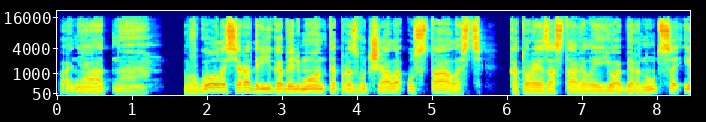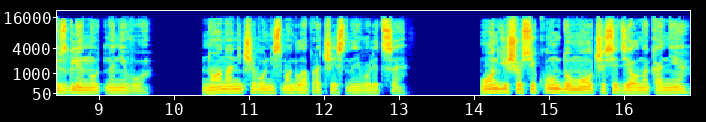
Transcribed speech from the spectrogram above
«Понятно». В голосе Родриго Бельмонте прозвучала усталость, которая заставила ее обернуться и взглянуть на него. Но она ничего не смогла прочесть на его лице. Он еще секунду молча сидел на коне,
